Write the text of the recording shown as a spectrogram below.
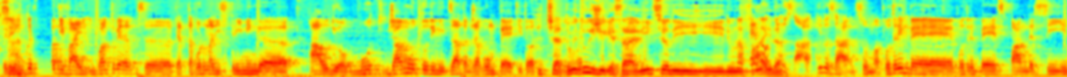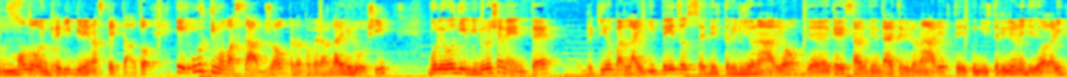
Sì. comunque Spotify, in quanto piattaforma di streaming eh, audio molto- già molto utilizzata, già competitor, Eh, Certo, quindi tu dici che sarà l'inizio di, di una eh no, chi faida. lo sa, chi lo sa, insomma, potrebbe, potrebbe espandersi in Assurdo. modo incredibile e inaspettato. E ultimo passaggio, per, per andare veloci, volevo dirvi velocemente, perché io parlai di Bezos e del trilionario, eh, che sta per diventare trilionario, il tri- quindi il trilione di dollari.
